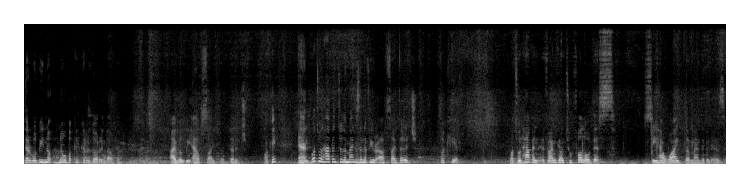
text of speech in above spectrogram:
there will be no, no buccal corridor in the upper. I will be outside the, the ridge. Okay? And what will happen to the maxilla if you're outside the ridge? Look here. What will happen if I'm going to follow this? See how wide the mandible is.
